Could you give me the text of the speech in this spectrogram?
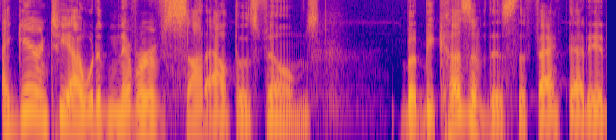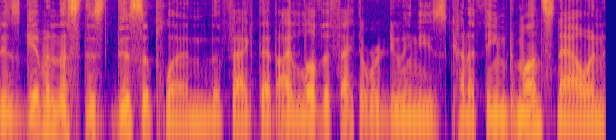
I guarantee I would have never have sought out those films. But because of this, the fact that it has given us this discipline, the fact that I love the fact that we're doing these kind of themed months now, and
